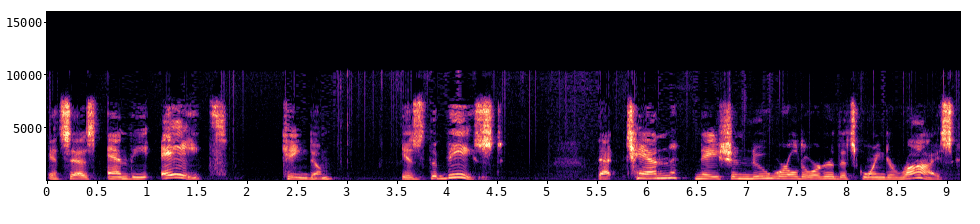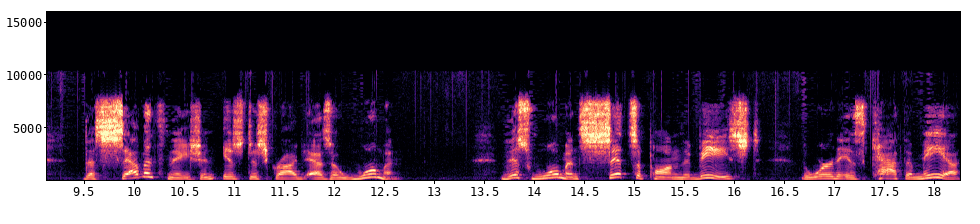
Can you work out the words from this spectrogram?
it says, "And the eighth kingdom is the beast." That 10 nation new world order that's going to rise. The seventh nation is described as a woman. This woman sits upon the beast. The word is kathemai.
